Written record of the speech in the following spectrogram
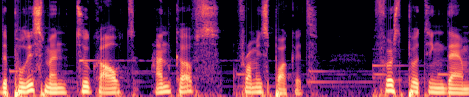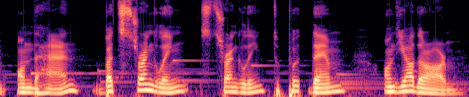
The policeman took out handcuffs from his pocket, first putting them on the hand, but strangling, strangling to put them on the other arm.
